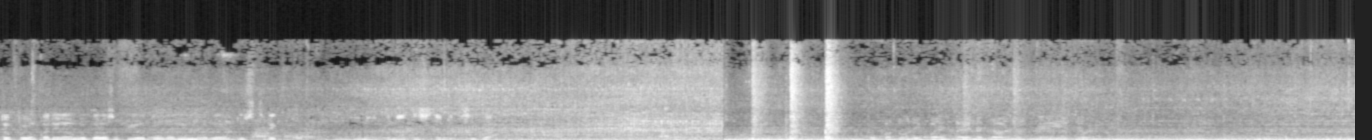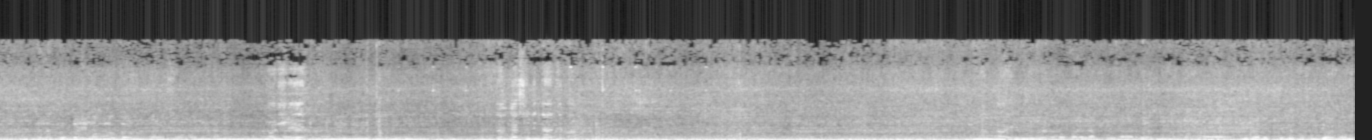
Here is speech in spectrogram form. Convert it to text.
Ito po yung kanilang lugar sa Piodoro Memorial District. Hanapin natin sa tabi kasi ba. Ito patuloy pa rin tayo naghanap kay John. Ito na po yung kanilang lugar. Tayo sa kanilang Oh, shit. Ito, gasolina nito. Tayo, papailan po natin na baka binalik ko dito si John ng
